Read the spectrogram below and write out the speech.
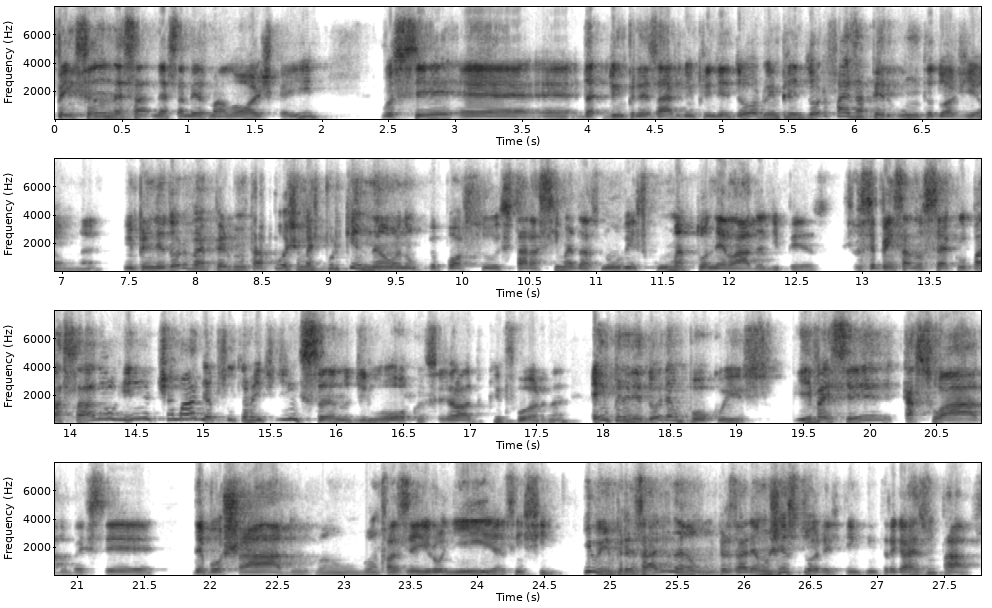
pensando nessa, nessa mesma lógica aí, você é, é, do empresário, do empreendedor, o empreendedor faz a pergunta do avião, né? O empreendedor vai perguntar, poxa, mas por que não eu, não eu posso estar acima das nuvens com uma tonelada de peso? Se você pensar no século passado, alguém ia te chamar de absolutamente de insano, de louco, seja lá do que for, né? Empreendedor é um pouco isso. E vai ser caçoado, vai ser debochado, vão, vão fazer ironias, enfim. E o empresário não, o empresário é um gestor, ele tem que entregar resultados.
